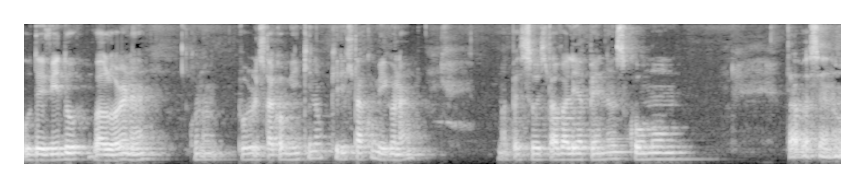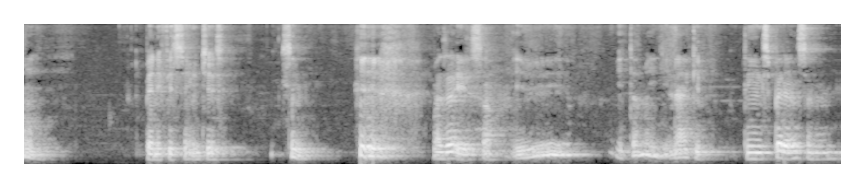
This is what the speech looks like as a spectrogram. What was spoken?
o devido valor, né? Quando, por estar com alguém que não queria estar comigo, né? Uma pessoa estava ali apenas como. estava sendo beneficente, sim. mas é isso. E, e também, né? Que tem esperança, né?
